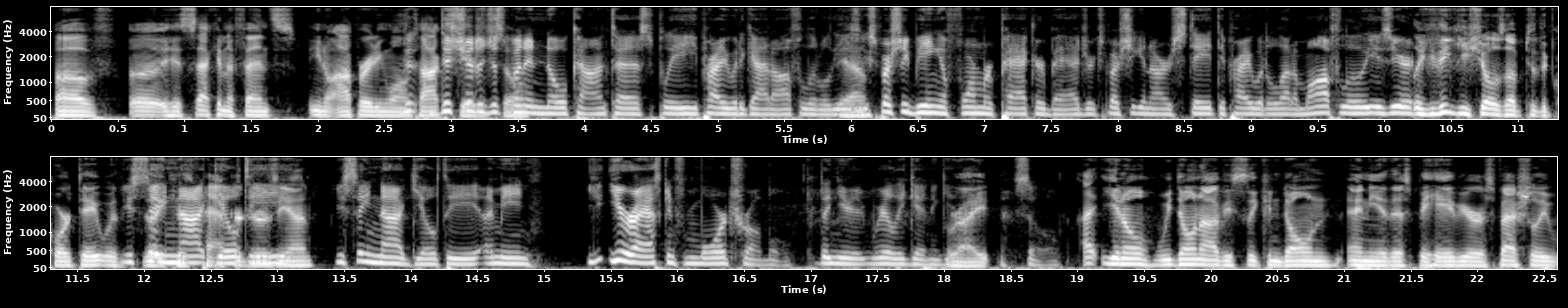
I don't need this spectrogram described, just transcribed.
of uh, his second offense. You know, operating while Th- intoxicated. This should have just so- been a no contest plea. He probably would have got off a little easier, Yeah. especially being a former Packer Badger, especially in our state. They probably would have let him off a little easier. Like you think he shows up to the court date with you say like, not guilty. on? You say not guilty. I mean, you're asking for more trouble than you're really going to get. Right. So I, you know, we don't obviously condone any of this behavior, especially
